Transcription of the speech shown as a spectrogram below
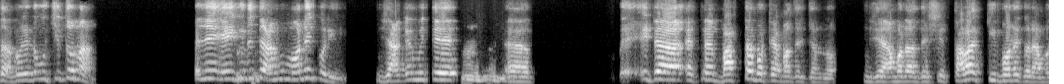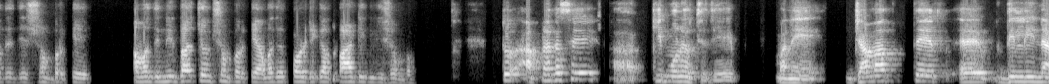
না এবং এটা উচিত না। এই যে এইগুলিতে আমি মনে করি যে আগামীতে এটা একটা বার্তা বটে আমাদের জন্য। যে আমরা দেশে তারা কি মনে করে আমাদের দেশ সম্পর্কে আমাদের নির্বাচন সম্পর্কে আমাদের পলিটিক্যাল পার্টিগুলি সম্পর্কে? তো আপনার কাছে কি মনে হচ্ছে যে মানে জামাতের দিল্লি না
